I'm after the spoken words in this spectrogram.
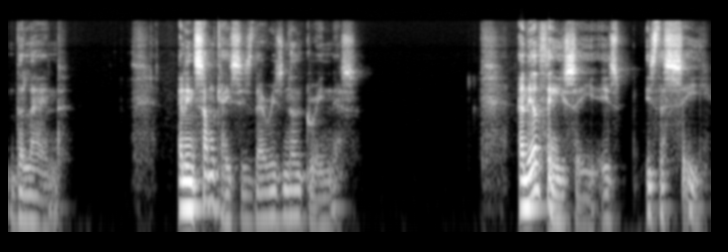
the land. And in some cases, there is no greenness. And the other thing you see is, is the sea,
